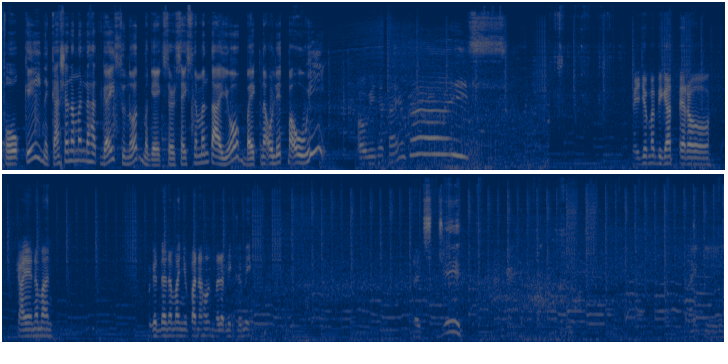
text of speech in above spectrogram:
Okay, nagkasya naman lahat guys. Sunod, mag-exercise naman tayo. Bike na ulit pa uwi. Pauwi na tayo guys! Medyo mabigat pero kaya naman. Maganda naman yung panahon, malamig-lamig. Let's G! Biking.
